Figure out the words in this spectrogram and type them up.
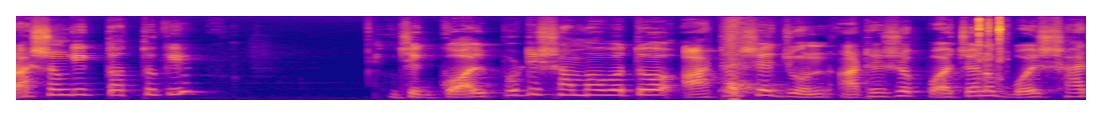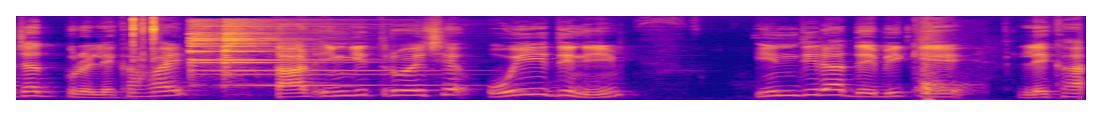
প্রাসঙ্গিক তথ্য কি? যে গল্পটি সম্ভবত আঠাশে জুন আঠেরোশো পঁচানব্বই শাহজাদপুরে লেখা হয়। তার ইঙ্গিত রয়েছে, ওই দিনই ইন্দিরা দেবীকে লেখা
